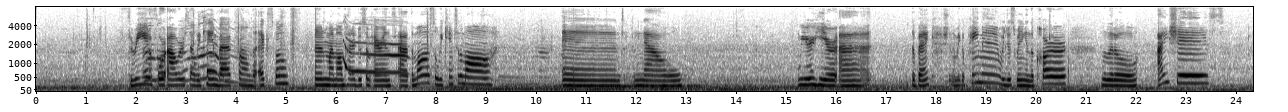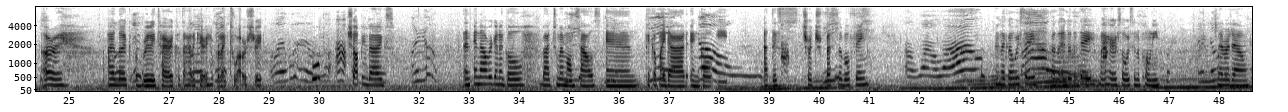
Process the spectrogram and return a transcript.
three to four hours that we came back from the expo. And my mom had to do some errands at the mall, so we came to the mall. And now we're here at the bank. She's gonna make a payment. We're just waiting in the car with little Aitius. Alright. I look really tired because I had to carry him for like two hours straight. Shopping bags. And, and now we're gonna go back to my mom's house and pick up my dad and go eat at this church festival thing. And like I always say, by the end of the day, my hair is always in a pony. Never down.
